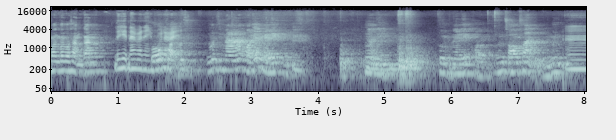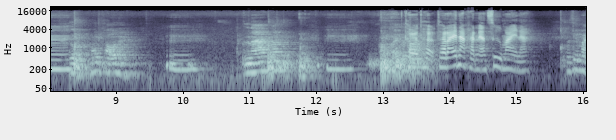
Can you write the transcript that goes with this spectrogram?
มันบ่บ่สำคัญได้เห็นได้บัดนี้โอ้บ่ได้ข่อยมันสินาข่อยได้แม่เล็กนี่นี่นี่คือแม่เล็กข่อยมันสองสั่นมันอืมเออของเขาน่ะอืมน้ำมันอืมเอาไปเท่าเท่าเท่าไรนะคันนั้นซื้อใหม่นะมันชื่อใหม่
